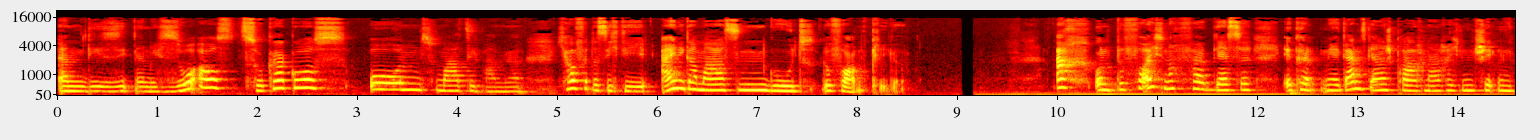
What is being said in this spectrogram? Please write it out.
Ähm, die sieht nämlich so aus: Zuckerguss und Marzipanmöhren. Ich hoffe, dass ich die einigermaßen gut geformt kriege. Ach, und bevor ich noch vergesse, ihr könnt mir ganz gerne Sprachnachrichten schicken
